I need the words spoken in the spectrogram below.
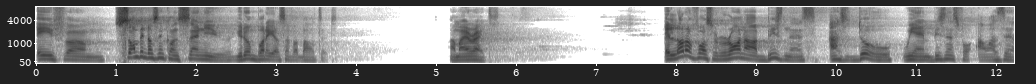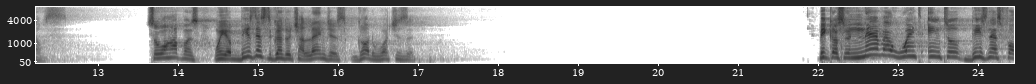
if um, something doesn't concern you, you don't bother yourself about it. Am I right? A lot of us run our business as though we are in business for ourselves. So, what happens when your business is going through challenges? God watches it. Because you never went into business for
